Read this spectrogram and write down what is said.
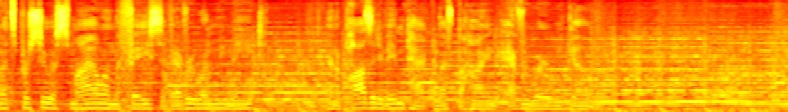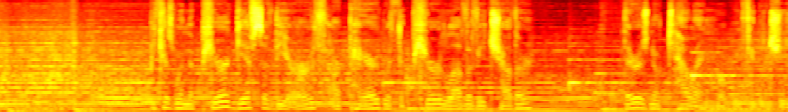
Let's pursue a smile on the face of everyone we meet and a positive impact left behind everywhere we go. Because when the pure gifts of the earth are paired with the pure love of each other, there is no telling what we can achieve.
